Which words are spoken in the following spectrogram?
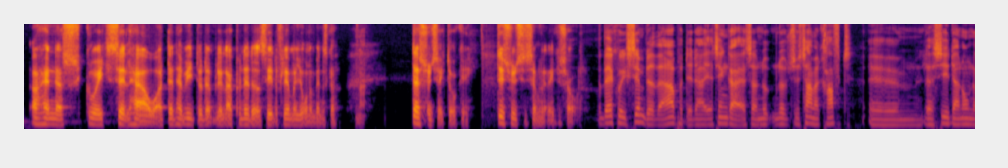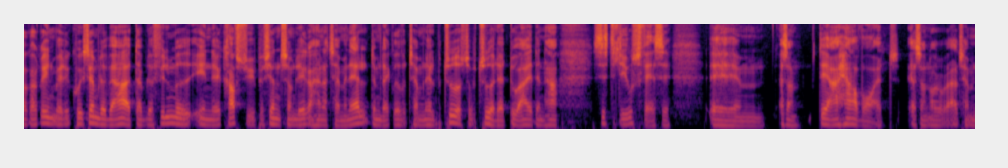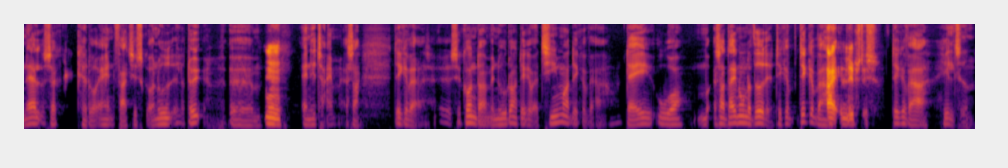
Og han er sgu ikke selv herover, at den her video, den bliver lagt på nettet og set af flere millioner mennesker. Nej. Der synes jeg ikke, det er okay. Det synes jeg simpelthen ikke er sjovt. hvad kunne eksemplet være på det der? Jeg tænker, altså, nu, nu hvis vi tager med kraft, øh, lad os sige, at der er nogen, der gør grin med det. Kunne eksemplet være, at der bliver filmet en øh, kraftsyg patient, som ligger, han er terminal. Dem, der ikke ved, hvad terminal betyder, så betyder det, at du er i den her sidste livsfase. Øh, altså, det er her, hvor at, altså, når du er terminal, så kan du rent faktisk gå ud eller dø. Øh, Mm. anytime. Altså, det kan være øh, sekunder, minutter, det kan være timer, det kan være dage, uger. Altså, der er ikke nogen, der ved det. Det kan, det kan være Nej, præcis. det kan være hele tiden.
